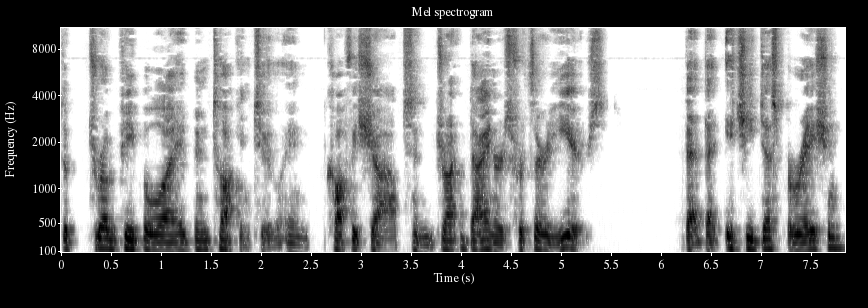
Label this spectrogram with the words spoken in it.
the drug people I had been talking to in coffee shops and dr- diners for 30 years. That, that itchy desperation.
